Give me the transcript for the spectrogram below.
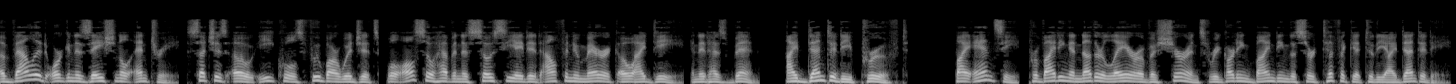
A valid organizational entry, such as O equals foobarwidgets, will also have an associated alphanumeric OID, and it has been identity-proofed by ANSI, providing another layer of assurance regarding binding the certificate to the identity.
